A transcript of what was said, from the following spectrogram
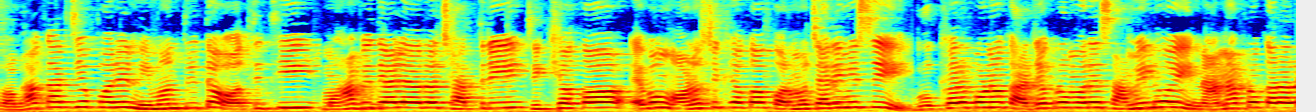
সভা কার্য পরে নিমন্ত্রিত অতিথি মহাবিদ্যালয়ের ছাত্রী শিক্ষক এবং অনশিক্ষক কর্মচারী মিশি বৃক্ষরোপণ কার্যক্রমে সামিল হয়ে নানা প্রকারের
